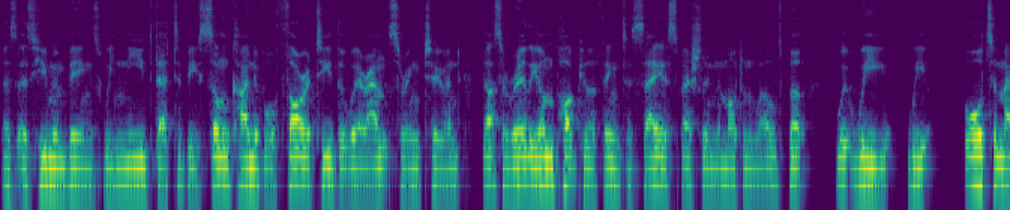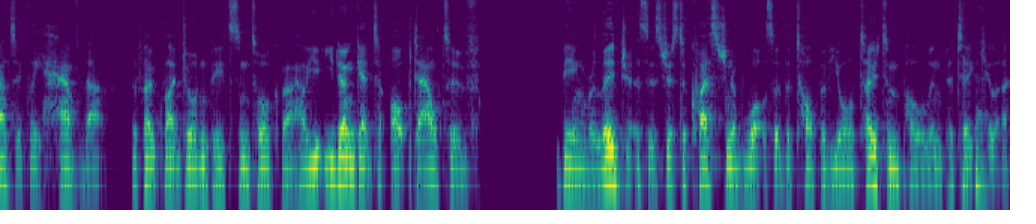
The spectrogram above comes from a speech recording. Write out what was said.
As, as human beings, we need there to be some kind of authority that we're answering to, and that's a really unpopular thing to say, especially in the modern world. But we we, we automatically have that. The folk like Jordan Peterson talk about how you, you don't get to opt out of being religious. It's just a question of what's at the top of your totem pole in particular.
